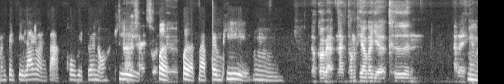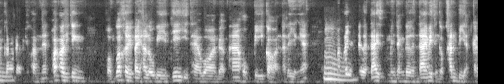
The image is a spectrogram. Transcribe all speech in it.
มันเป็นปีแรกหลังจากโควิดด้วยเนาะที่อ่าใช่ส่วนเปิดหนึ่งเปิดแบบเต็มที่ อืม แล้วก็แบบนักท่องเที่ยวก็เยอะขึ้น อะไรอย่างเงี้ยอืมมันก็แบบมีความแน่นเพราะเอาจริงๆผมก็เคยไปฮาโลวีนที่อิตาลีแบบห้าหกปีก่อนอะไรอย่างเงี้ยอื มมันก็ยังเดินได้มันยังเดินได้ไม่ถึงกับขั้นเบียดกัน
